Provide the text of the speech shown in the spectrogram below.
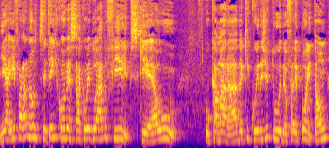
E aí fala, não, você tem que conversar com o Eduardo Phillips, que é o, o camarada que cuida de tudo. Eu falei, pô, então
